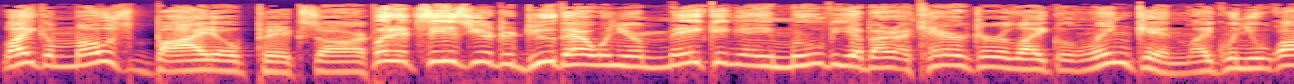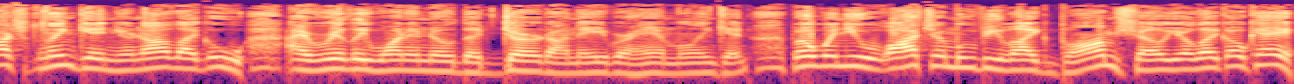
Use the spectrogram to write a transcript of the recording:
like most biopics are. But it's easier to do that when you're making a movie about a character like Lincoln. Like when you watch Lincoln, you're not like, ooh, I really want to know the dirt on Abraham Lincoln. But when you watch a movie like Bombshell, you're like, okay,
